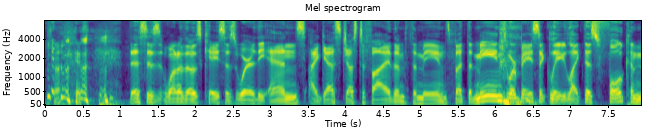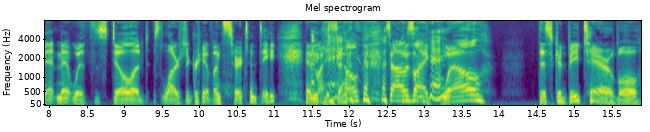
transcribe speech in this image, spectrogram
this is one of those cases where the ends, I guess, justify the, the means. But the means were basically like this full commitment with still a large degree of uncertainty in myself. So I was like, Okay. well, this could be terrible.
